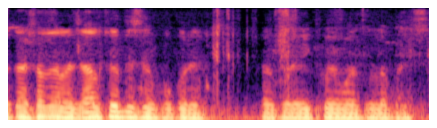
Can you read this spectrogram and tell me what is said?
কাকা সকালে জাল খেয়ে দিছে পুকুরে। তারপরে এই কই মাছগুলো পাইছে।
